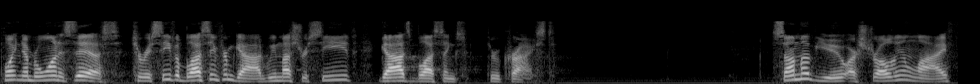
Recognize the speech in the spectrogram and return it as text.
Point number one is this to receive a blessing from God, we must receive God's blessings through Christ. Some of you are struggling in life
